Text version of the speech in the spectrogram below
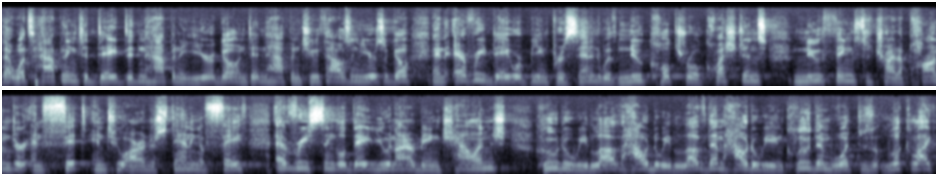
That what's happening today didn't happen a year ago and didn't happen 2,000 years ago. And every day we're being presented with new cultural questions, new things to try to ponder and fit into our understanding of faith. Every single day, you and I are being challenged. Who do we love? How do we love them? How do we include them? What does it look like?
